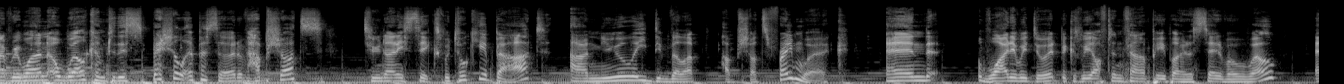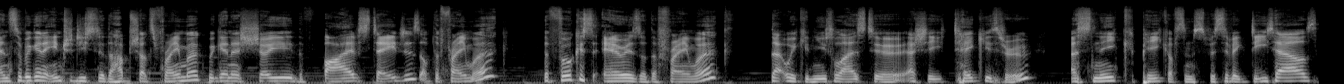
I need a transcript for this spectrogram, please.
Hi, everyone. Welcome to this special episode of HubShots 296. We're talking about our newly developed HubShots framework. And why do we do it? Because we often found people are in a state of overwhelm. And so we're going to introduce you to the HubShots framework. We're going to show you the five stages of the framework, the focus areas of the framework that we can utilize to actually take you through a sneak peek of some specific details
